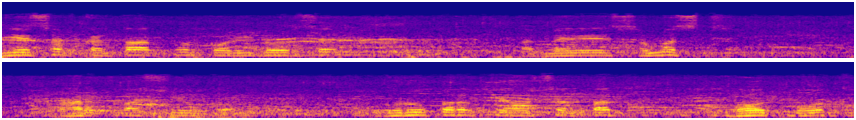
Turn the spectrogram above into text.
ये सब करतारपुर कॉरिडोर से और मेरे समस्त भारतवासियों को गुरु पर्व के अवसर पर बहुत बहुत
